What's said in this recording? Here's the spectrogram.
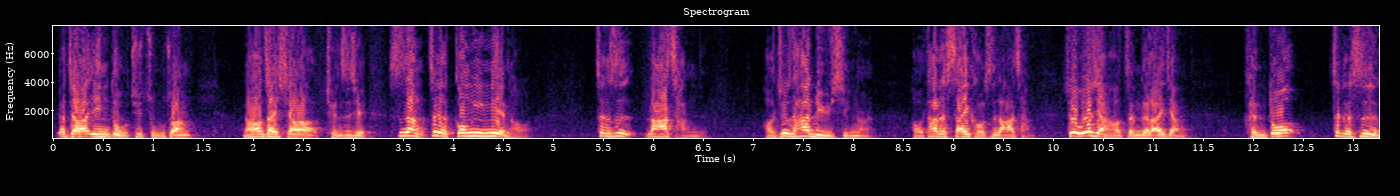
要交到印度去组装，然后再销到全世界。事实上，这个供应链哈，这个是拉长的，好，就是它旅行啊，好，它的 cycle 是拉长。所以我想哈，整个来讲，很多这个是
